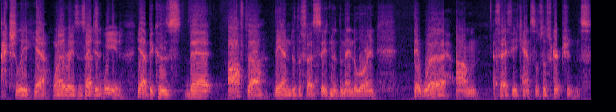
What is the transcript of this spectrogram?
actually yeah one of the reasons they did. it. weird. Yeah, because they're after the end of the first season of The Mandalorian, there were um, a fair few cancelled subscriptions,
